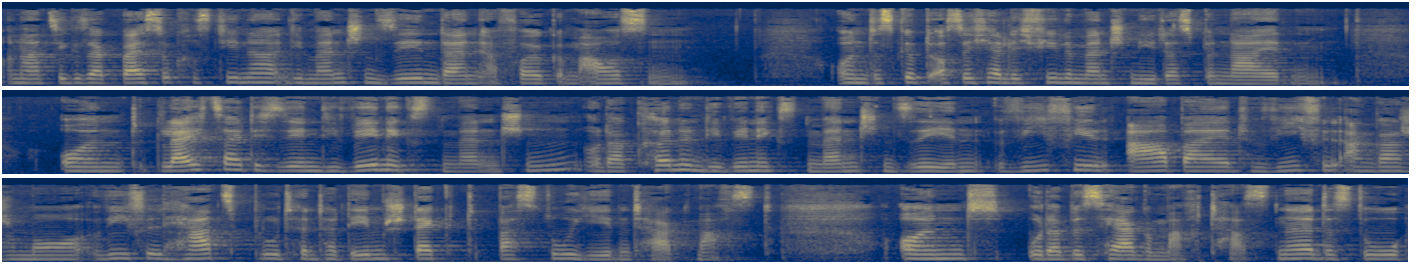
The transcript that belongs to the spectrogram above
und hat sie gesagt, weißt du, Christina, die Menschen sehen deinen Erfolg im Außen. Und es gibt auch sicherlich viele Menschen, die das beneiden. Und gleichzeitig sehen die wenigsten Menschen oder können die wenigsten Menschen sehen, wie viel Arbeit, wie viel Engagement, wie viel Herzblut hinter dem steckt, was du jeden Tag machst und oder bisher gemacht hast, ne? dass du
